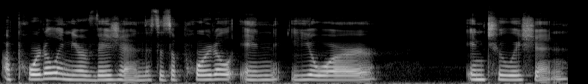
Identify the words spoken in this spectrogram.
a portal in your vision. This is a portal in your intuition.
